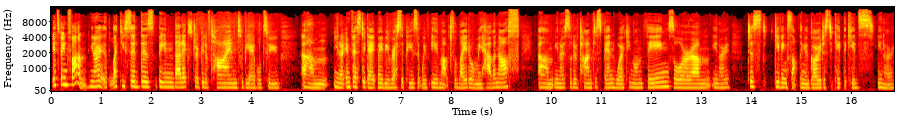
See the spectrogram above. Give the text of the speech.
it's been fun. You know, like you said, there's been that extra bit of time to be able to, um, you know, investigate maybe recipes that we've earmarked for later when we have enough um, you know, sort of time to spend working on things or, um, you know, just giving something a go just to keep the kids, you know,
